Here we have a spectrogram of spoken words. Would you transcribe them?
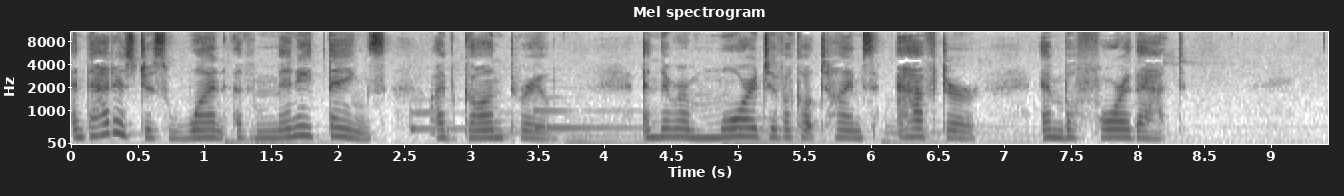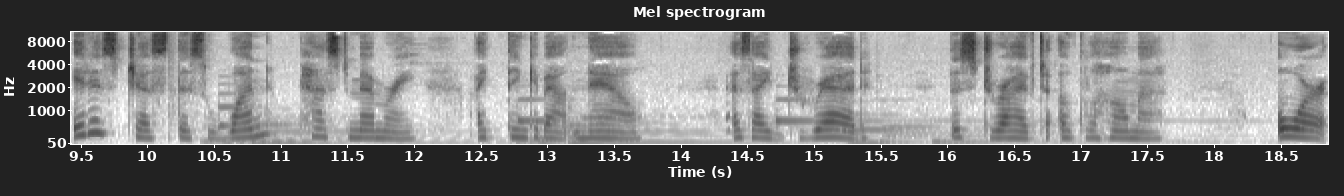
And that is just one of many things I've gone through. And there were more difficult times after and before that. It is just this one past memory I think about now as I dread this drive to Oklahoma, or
